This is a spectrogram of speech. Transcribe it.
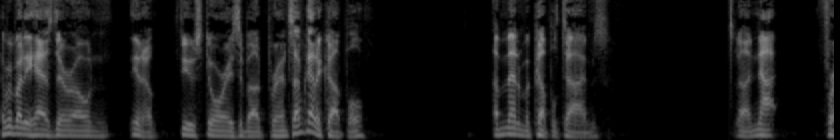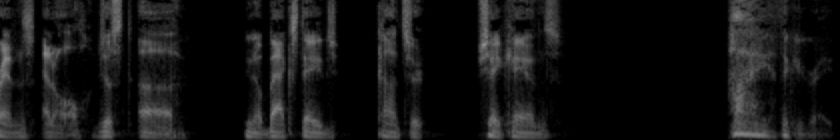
Everybody has their own, you know, few stories about Prince. I've got a couple. I've met him a couple times. Uh, not friends at all. Just, uh, you know, backstage concert, shake hands. Hi, I think you're great.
